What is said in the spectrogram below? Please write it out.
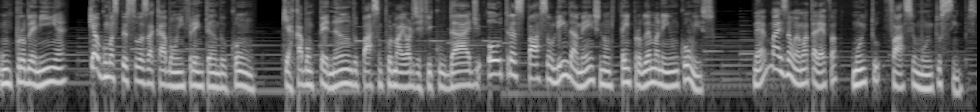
um probleminha que algumas pessoas acabam enfrentando com que acabam penando, passam por maior dificuldade, outras passam lindamente, não tem problema nenhum com isso, né? Mas não é uma tarefa muito fácil, muito simples.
